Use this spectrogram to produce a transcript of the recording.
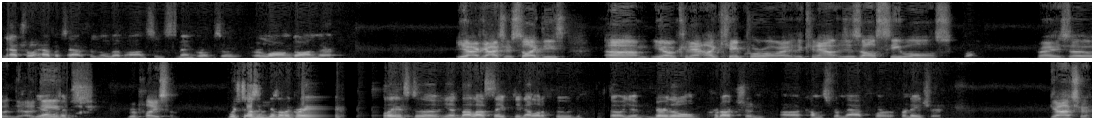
natural habitat for them to live on, since mangroves are, are long gone there. Yeah, I got you. So like these, um, you know, canal like Cape Coral, right? The canal is just all seawalls, right? So uh, yeah, these which, replace them. Which doesn't give them a great place to, you know, not a lot of safety, not a lot of food. So yeah, very little production uh, comes from that for, for nature. Gotcha.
